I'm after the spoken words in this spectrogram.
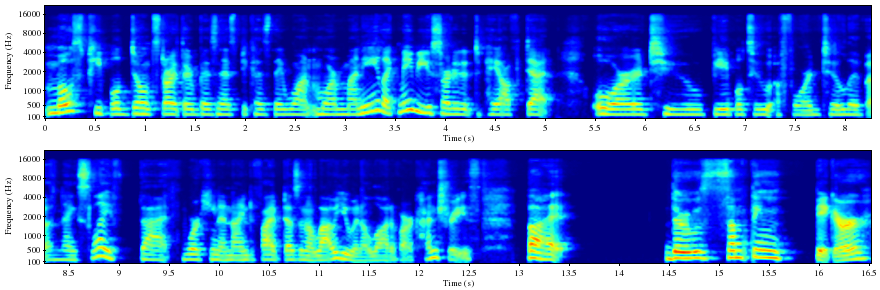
most people don't start their business because they want more money. Like maybe you started it to pay off debt or to be able to afford to live a nice life that working a nine to five doesn't allow you in a lot of our countries. But there was something bigger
